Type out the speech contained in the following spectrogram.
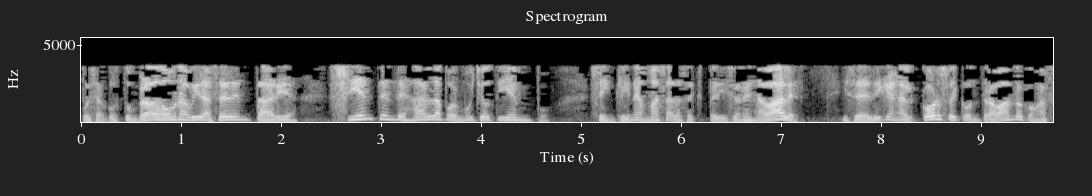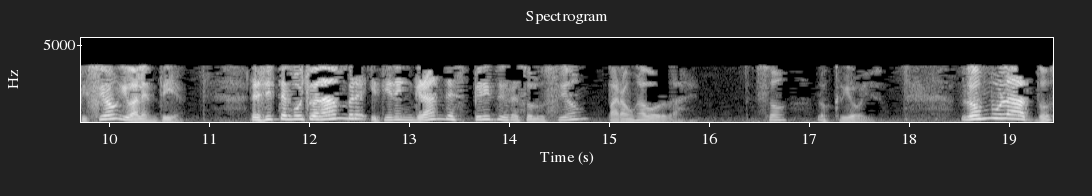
pues acostumbrados a una vida sedentaria, sienten dejarla por mucho tiempo, se inclinan más a las expediciones navales y se dedican al corso y contrabando con afición y valentía. Resisten mucho el hambre y tienen grande espíritu y resolución para un abordaje. Son los criollos. Los mulatos,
